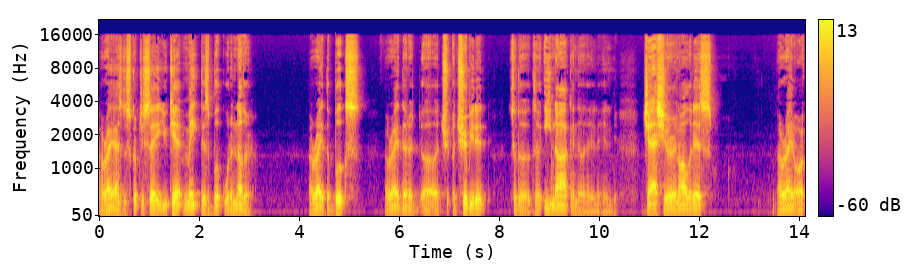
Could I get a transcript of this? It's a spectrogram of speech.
All right, as the scriptures say, you can't make this book with another. All right, the books, all right, that are uh, attributed to the to Enoch and, uh, and, and Jasher and all of this, all right, are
